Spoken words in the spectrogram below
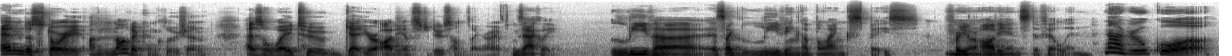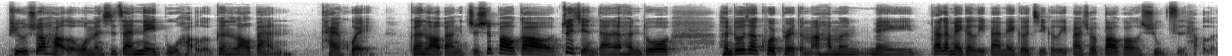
end a story on not a conclusion as a way to get your audience to do something, right? Exactly. Leave a it's like leaving a blank space for your audience to fill in. 那如果比如说好了，我们是在内部好了，跟老板开会，跟老板只是报告最简单的很多 很多在 corporate 的嘛，他们每大概每个礼拜每隔几个礼拜就报告数字好了，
